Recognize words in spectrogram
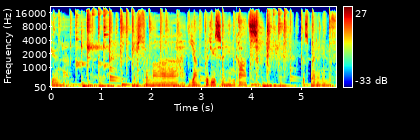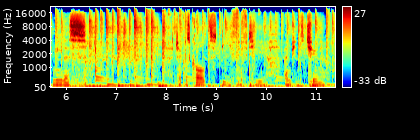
tune was from a young producer here in Graz. Goes by the name of Miles. Track was called D50 Ambient Tune.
